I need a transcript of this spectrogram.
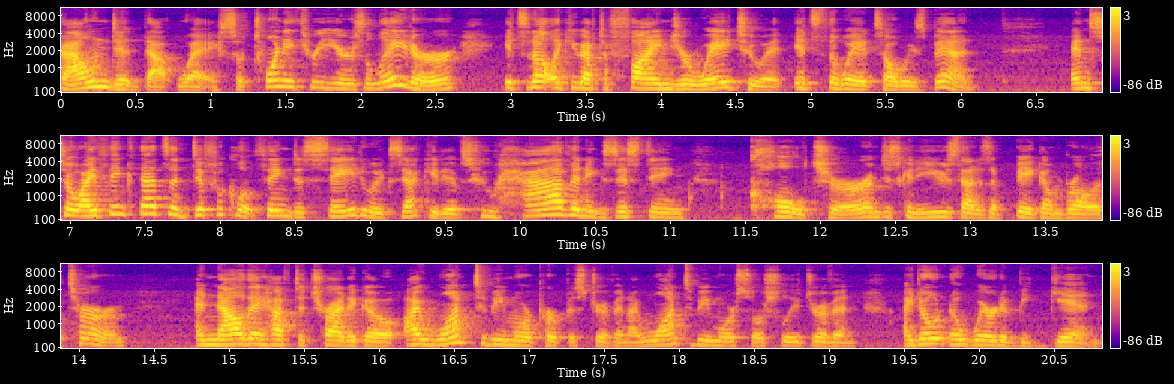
founded that way. So 23 years later, it's not like you have to find your way to it. It's the way it's always been. And so I think that's a difficult thing to say to executives who have an existing culture. I'm just going to use that as a big umbrella term. And now they have to try to go, I want to be more purpose driven. I want to be more socially driven. I don't know where to begin.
